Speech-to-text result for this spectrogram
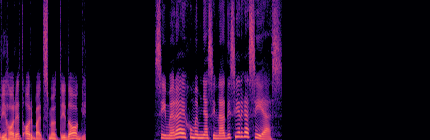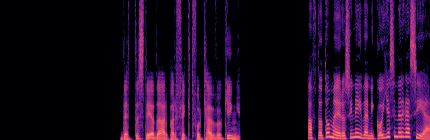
Vi har et arbeidsmøte i dag. Σήμερα έχουμε μια συνάντηση εργασίας. Dette stedet er perfekt for kauøking. Αυτό το μέρος είναι ιδανικό για συνεργασία.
